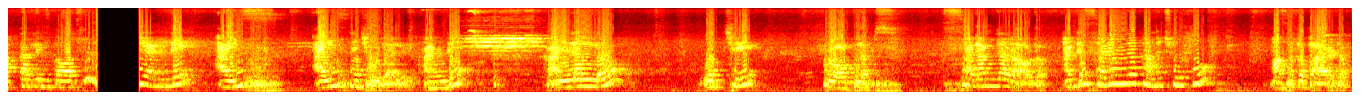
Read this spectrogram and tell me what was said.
అప్పర్ లింగ్ కావచ్చు అంటే ఐస్ ఐస్ని చూడాలి. అంటే కళ్ళల్లో వచ్చే ప్రాబ్లమ్స్ సడన్గా రావడం. అంటే సడన్గా కనుచూపు మసక పారడం.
